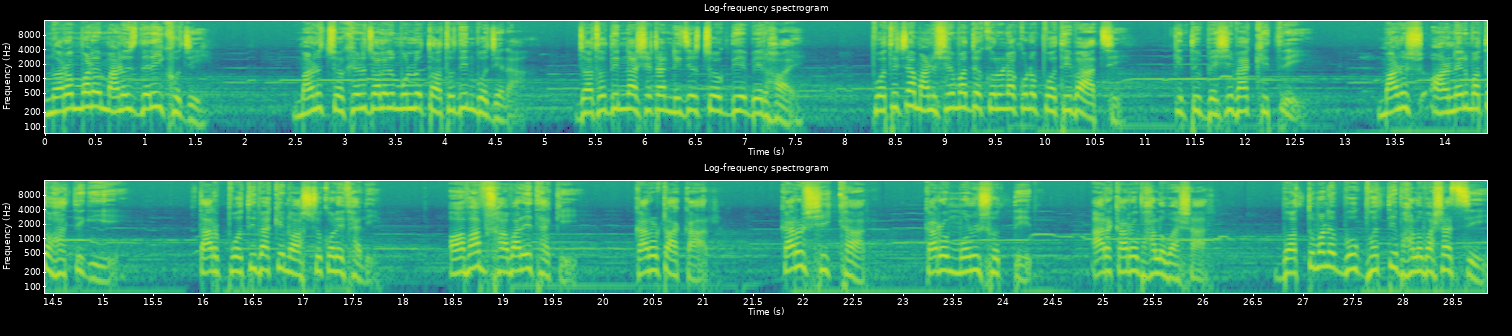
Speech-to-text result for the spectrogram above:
নরম মানুষদেরই খোঁজে। মানুষ চোখের জলের মূল্য ততদিন বোঝে না। যতদিন না সেটা নিজের চোখ দিয়ে বের হয়। প্রতিটা মানুষের মধ্যে কোনো না কোনো প্রতিভা আছে, কিন্তু বেশিরভাগ ক্ষেত্রেই মানুষ অন্যের মতো হাতে গিয়ে তার প্রতিভাকে নষ্ট করে ফেলে। অভাব সবারই থাকে, কারও টাকার, কারও শিক্ষার, কারও মনুষ্যত্বের, আর কারও ভালোবাসার। বর্তমানে বুক ভর্তি ভালোবাসার চেয়ে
